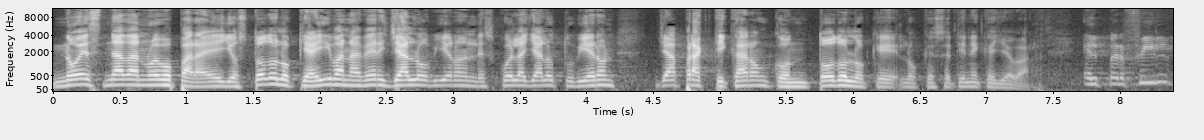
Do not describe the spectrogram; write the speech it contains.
no es nada nuevo para ellos. Todo lo que ahí van a ver ya lo vieron en la escuela, ya lo tuvieron, ya practicaron con todo lo que, lo que se tiene que llevar. El perfil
